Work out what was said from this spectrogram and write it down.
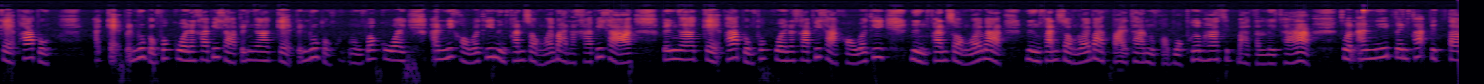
แกะภาพหลวง อะแกะเป็นรูปหลวงพ่อกลวยนะคะ พี่ขาเป็นงาแกะเป็นรูปของหลวงพ่อกลวย อันนี้ขอไว้ที่ 1,200 บาทนะคะ พี่ขาเป็นงาแกะภาพหลวงพ่อกลวยนะคะ พี่ขาขอไว้ที่ 1,200 บาท 1,200 บาทปลายทางหนูขอบวกเพิ่ม 50 บาทกันเลยค่ะ ส่วนอันนี้เป็นพระปิดตา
